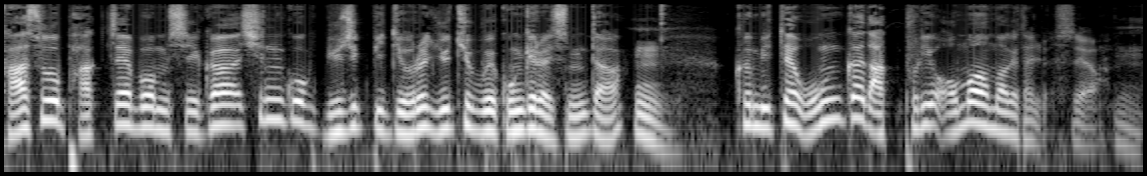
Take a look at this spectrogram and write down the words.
가수 박재범 씨가 신곡 뮤직비디오를 유튜브에 공개를 했습니다. 음. 그 밑에 온갖 악플이 어마어마하게 달렸어요. 음.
